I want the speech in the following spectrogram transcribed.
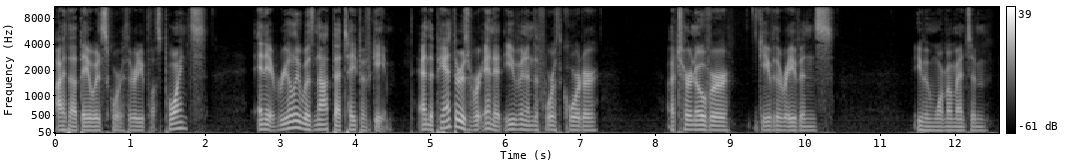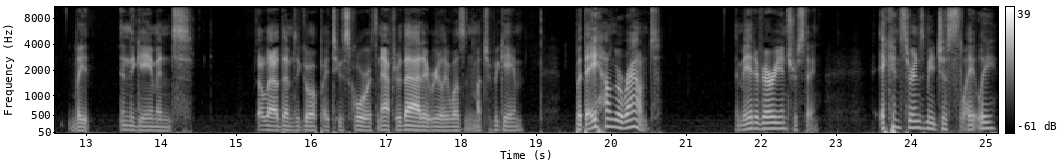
I thought they would score 30 plus points, and it really was not that type of game. And the Panthers were in it even in the fourth quarter. A turnover gave the Ravens even more momentum late in the game and allowed them to go up by two scores. And after that, it really wasn't much of a game. But they hung around. They made it very interesting. It concerns me just slightly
